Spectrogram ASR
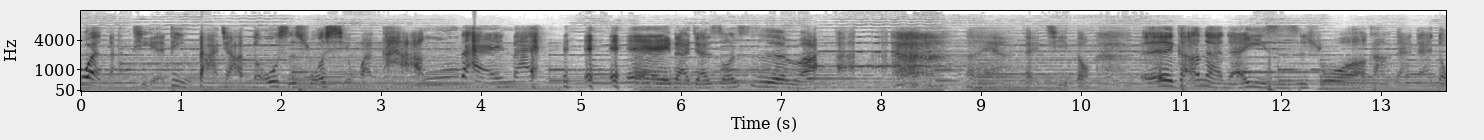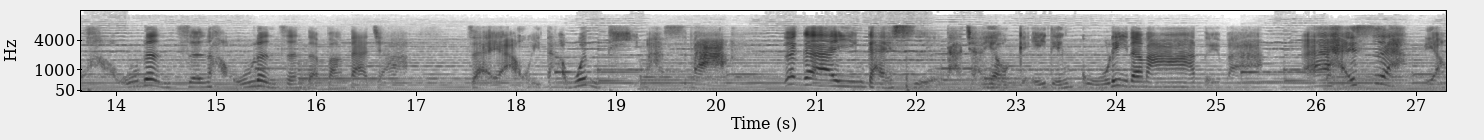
问了，铁定大家都是说喜欢康奶奶，嘿嘿嘿，大家说是吗？哎呀，太激动！哎，康奶奶意思是说，康奶奶都好认真、好认真的帮大家在呀回答问题嘛，是吧？这个应该是大家要给一点鼓励的嘛，对吧？啊还是啊，两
